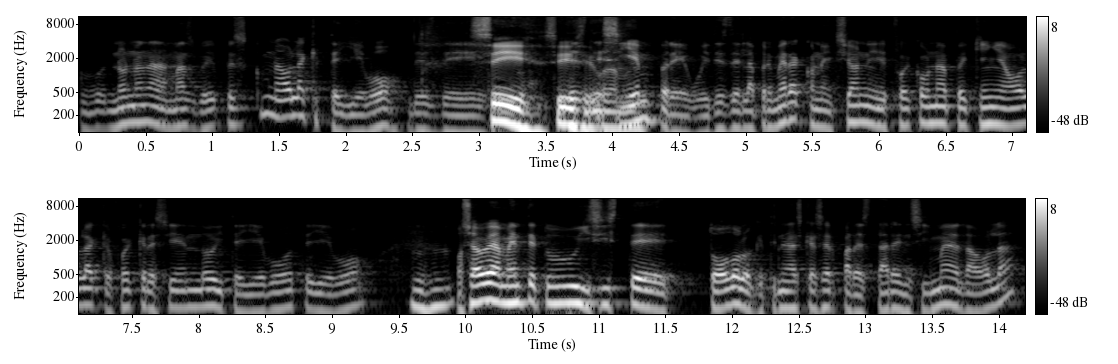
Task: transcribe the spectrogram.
no, no, nada más, güey. Pues es como una ola que te llevó desde, sí, sí, desde siempre, güey. Desde la primera conexión y fue con una pequeña ola que fue creciendo y te llevó, te llevó. O sea, obviamente tú hiciste todo lo que tenías que hacer para estar encima de la ola.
